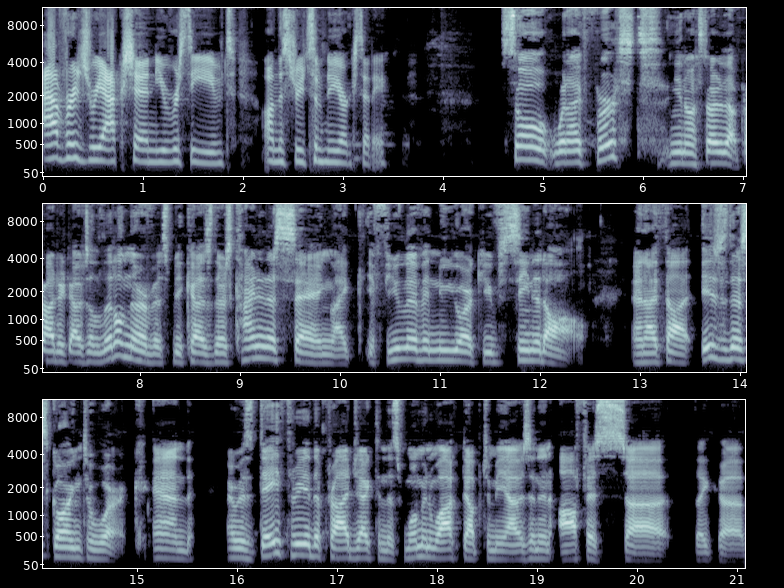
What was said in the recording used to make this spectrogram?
average reaction you received on the streets of New York City? So when I first, you know, started that project, I was a little nervous because there's kind of this saying like if you live in New York, you've seen it all and I thought, is this going to work? And it was day three of the project, and this woman walked up to me. I was in an office, uh, like uh,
